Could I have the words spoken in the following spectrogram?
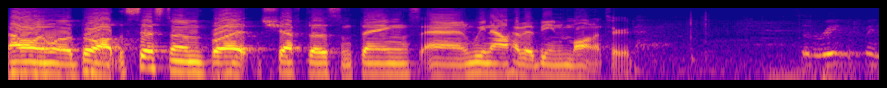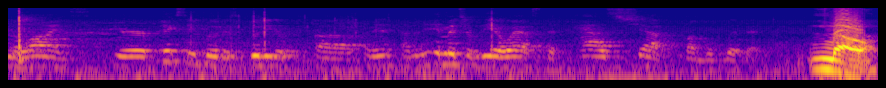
not only will it build out the system, but Chef does some things, and we now have it being monitored. So to read between the lines, your PXE boot is booting uh, an, an image of the OS that has Chef bundled with it. No,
